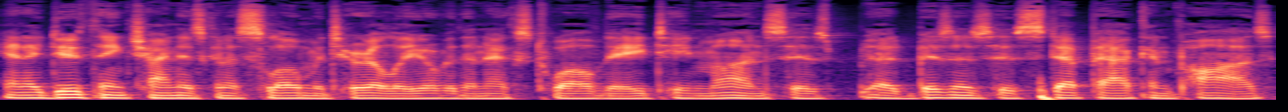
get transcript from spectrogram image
And I do think China is going to slow materially over the next 12 to 18 months as uh, businesses step back and pause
